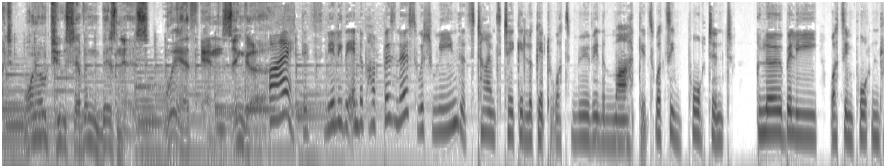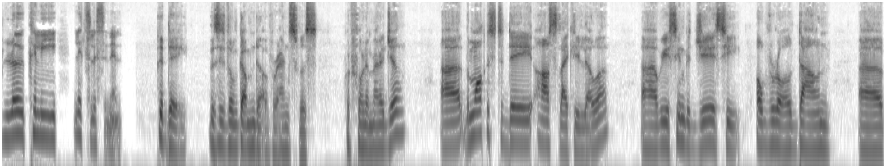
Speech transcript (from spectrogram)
Hot 1027 Business with Nzinga. All right, it's nearly the end of Hot Business, which means it's time to take a look at what's moving the markets, what's important globally, what's important locally. Let's listen in. Good day. This is Viv Gamda of Ransfus, Portfolio Manager. Uh, the markets today are slightly lower. Uh, we've seen the JSE overall down, uh,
